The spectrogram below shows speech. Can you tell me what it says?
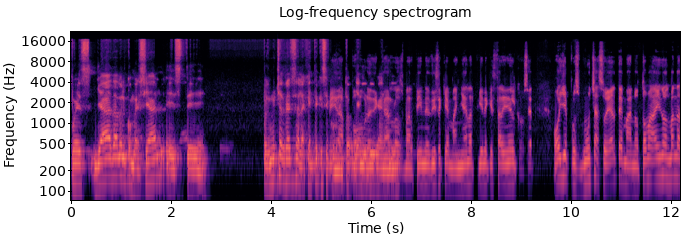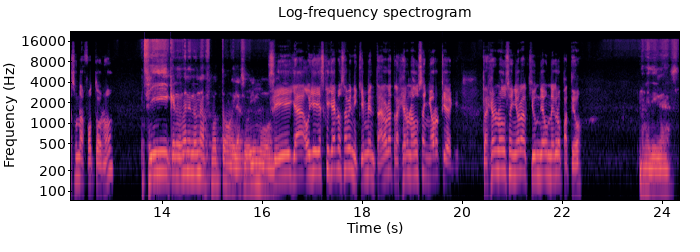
Pues ya ha dado el comercial, este, pues muchas gracias a la gente que se comentó. Ya ni digan, Carlos Martínez dice que mañana tiene que estar ahí en el COSET. Oye, pues mucha suerte, mano. Toma, ahí nos mandas una foto, ¿no? Sí, que nos manden una foto y la subimos. Sí, ya, oye, es que ya no saben ni qué inventar. Ahora trajeron a un señor que, trajeron a un señor al que un día un negro pateó. No me digas.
